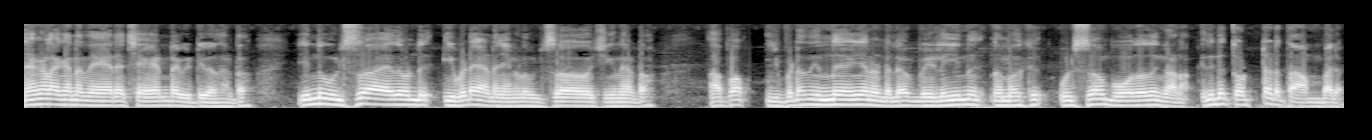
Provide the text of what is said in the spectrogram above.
ഞങ്ങളങ്ങനെ നേരെ ചേട്ടന്റെ വീട്ടിൽ വന്നു കേട്ടോ. ഇന്ന് ഉത്സവം ആയതുകൊണ്ട് ഇവിടെയാണ് ഞങ്ങൾ ഉത്സവം ആഘോഷിക്കുന്നത് കേട്ടോ. അപ്പം ഇവിടെ നിന്ന് കഴിഞ്ഞാലുണ്ടല്ലോ വെളിയിൽ നിന്ന് നമുക്ക് ഉത്സവം പോകുന്നതും കാണാം. ഇതിന്റെ തൊട്ടടുത്ത അമ്പലം.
